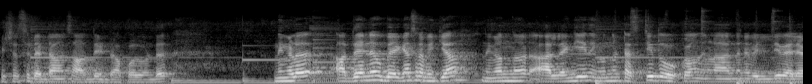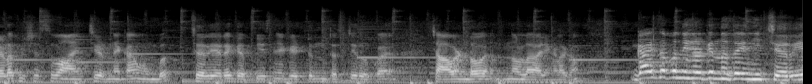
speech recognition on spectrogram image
ഫിഷസ് ഡെഡ് ആവാൻ സാധ്യതയുണ്ട്. അപ്പോൾ അതുകൊണ്ട് നിങ്ങൾ അത് തന്നെ ഉപയോഗിക്കാൻ ശ്രമിക്കുക. നിങ്ങളൊന്ന് അല്ലെങ്കിൽ നിങ്ങളൊന്ന് ടെസ്റ്റ് ചെയ്ത് നോക്കുക. നിങ്ങൾ ആദ്യം തന്നെ വലിയ വിലയുടെ ഫിഷസ് വാങ്ങിച്ചിടുന്നേക്കാൻ മുമ്പ് ചെറിയ ചെറിയ ഗപ്പീസിനെയൊക്കെ ഇട്ടൊന്ന് ടെസ്റ്റ് ചെയ്ത് നോക്കുക. ചാവുണ്ടോ എന്നുള്ള കാര്യങ്ങളൊക്കെ. ഗായ്സ് അപ്പം നിങ്ങൾക്ക് ഇന്നത്തെ ഈ ചെറിയ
